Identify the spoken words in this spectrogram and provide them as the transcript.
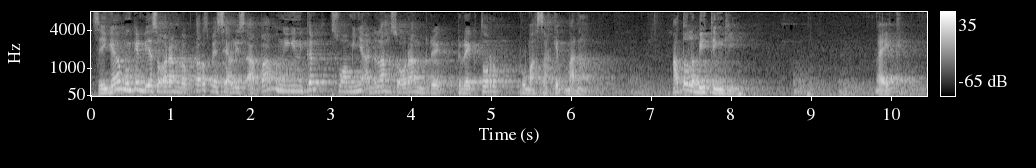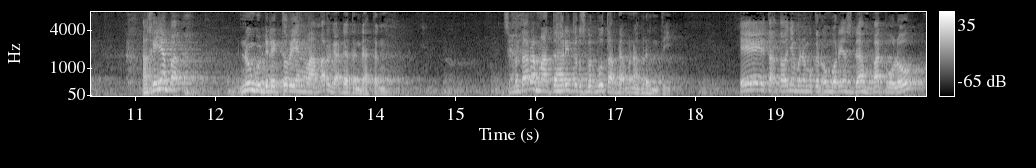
Sehingga mungkin dia seorang dokter spesialis apa menginginkan suaminya adalah seorang direktur rumah sakit mana. Atau lebih tinggi. Baik. Akhirnya pak nunggu direktur yang lamar gak datang-datang. Sementara matahari terus berputar tidak pernah berhenti. Eh tak tahunya menemukan umurnya sudah 40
